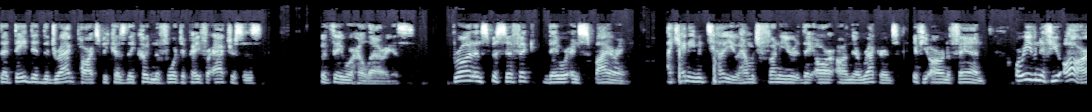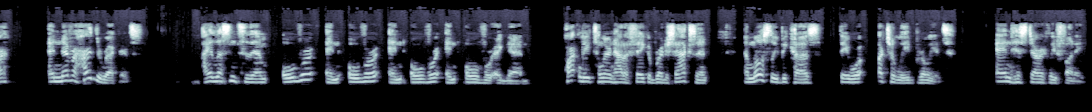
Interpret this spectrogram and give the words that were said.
that they did the drag parts because they couldn't afford to pay for actresses, but they were hilarious. Broad and specific, they were inspiring. I can't even tell you how much funnier they are on their records if you aren't a fan, or even if you are and never heard the records. I listened to them over and over and over and over again, partly to learn how to fake a British accent, and mostly because they were utterly brilliant and hysterically funny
